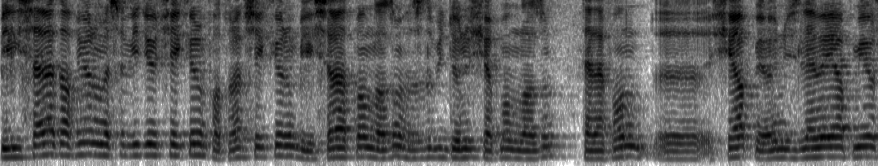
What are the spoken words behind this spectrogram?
Bilgisayara takıyorum mesela video çekiyorum, fotoğraf çekiyorum. Bilgisayara atmam lazım. Hızlı bir dönüş yapmam lazım. Telefon e, şey yapmıyor, ön izleme yapmıyor.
